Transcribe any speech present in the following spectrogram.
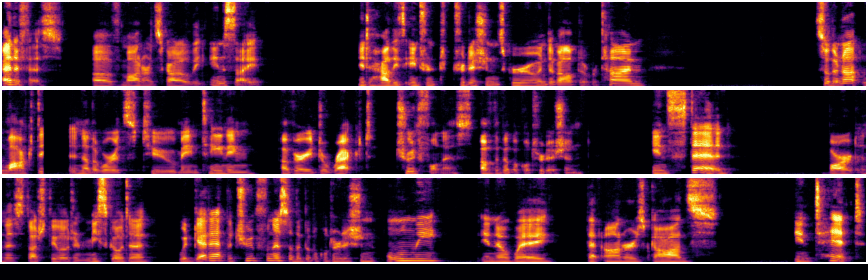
edifice of modern scholarly insight into how these ancient traditions grew and developed over time. So they're not locked in, in other words, to maintaining a very direct truthfulness of the biblical tradition. Instead, Barth and this Dutch theologian Miskotte would get at the truthfulness of the biblical tradition only in a way that honors God's intent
